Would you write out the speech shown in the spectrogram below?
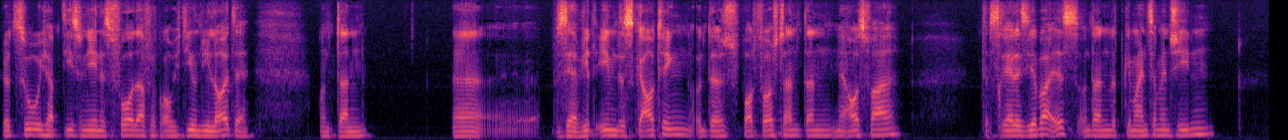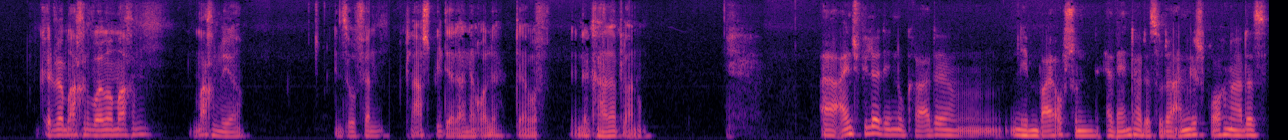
hör zu, ich habe dies und jenes vor, dafür brauche ich die und die Leute. Und dann äh, serviert ihm das Scouting und der Sportvorstand dann eine Auswahl, das realisierbar ist und dann wird gemeinsam entschieden, können wir machen, wollen wir machen, machen wir. Insofern, klar spielt er da eine Rolle, der in der Kaderplanung. Äh, ein Spieler, den du gerade ähm, nebenbei auch schon erwähnt hattest oder angesprochen hattest,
